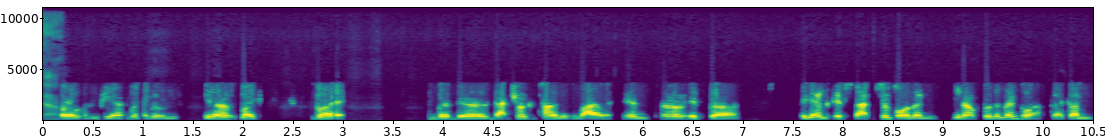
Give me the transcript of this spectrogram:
Yeah. or 11 p.m. with everyone, you know, like, but, but there, that chunk of time is violent. And so it's, uh, again, it's that simple. And then, you know, for the mental aspect, I'm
